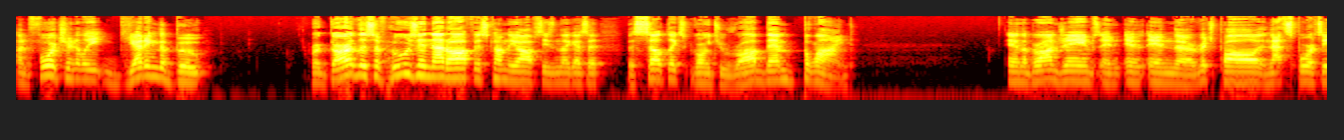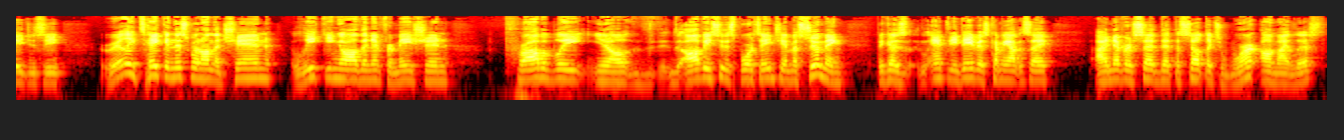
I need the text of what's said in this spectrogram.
unfortunately, getting the boot, regardless of who's in that office come the offseason. Like I said, the Celtics are going to rob them blind. And LeBron James and, and, and the Rich Paul and that sports agency really taking this one on the chin, leaking all that information. Probably, you know, obviously the sports agency, I'm assuming, because Anthony Davis coming out to say, I never said that the Celtics weren't on my list.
